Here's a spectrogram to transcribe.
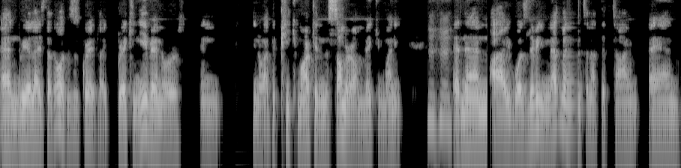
and realized that, oh, this is great. Like breaking even or in, you know, at the peak market in the summer, I'm making money. Mm-hmm. And then I was living in Edmonton at the time and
